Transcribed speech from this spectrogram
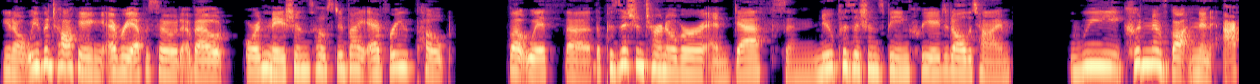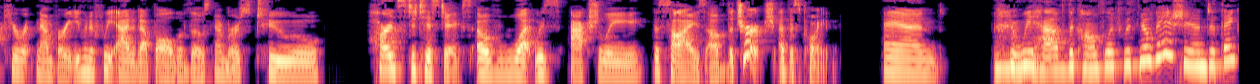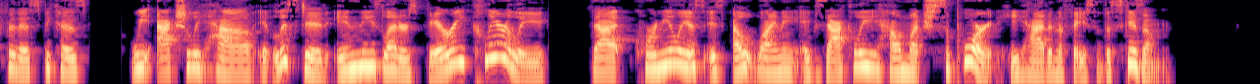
You know, we've been talking every episode about ordinations hosted by every pope, but with uh, the position turnover and deaths and new positions being created all the time, we couldn't have gotten an accurate number, even if we added up all of those numbers to hard statistics of what was actually the size of the church at this point. And we have the conflict with Novatian to thank for this because we actually have it listed in these letters very clearly that Cornelius is outlining exactly how much support he had in the face of the schism.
